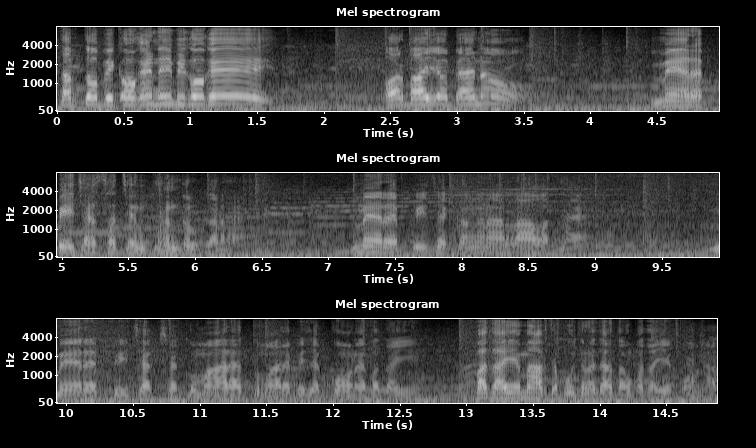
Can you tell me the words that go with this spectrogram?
तब तो बिकोगे, नहीं बिकोगे। और भाइयों, बहनों, मेरे पीछे सचिन तेंदुलकर है। मेरे पीछे कंगना रावत है। मेरे पीछे अक्षय कुमार है। तुम्हारे पीछे कौन है, बताइए। बताइए, मैं आपसे पूछना चाहता हूँ, बताइए कौन है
